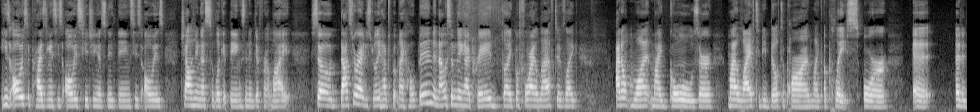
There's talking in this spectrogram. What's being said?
he's always surprising us. He's always teaching us new things. He's always challenging us to look at things in a different light. So that's where I just really have to put my hope in. And that was something I prayed like before I left of like, I don't want my goals or my life to be built upon like a place or a, an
